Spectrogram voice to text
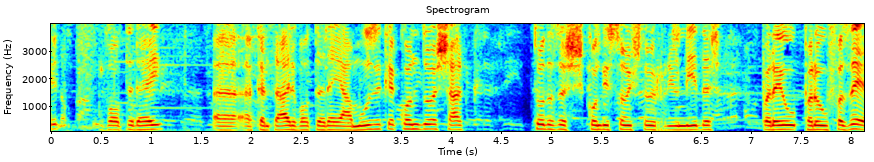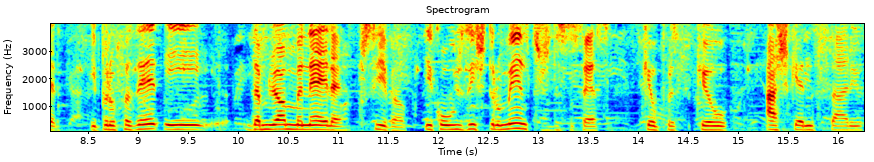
e não, voltarei a, a cantar e voltarei à música quando achar que todas as condições estão reunidas para eu para o fazer e para o fazer e da melhor maneira possível e com os instrumentos de sucesso que eu que eu acho que é necessário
